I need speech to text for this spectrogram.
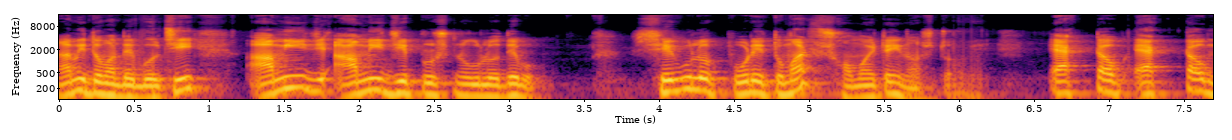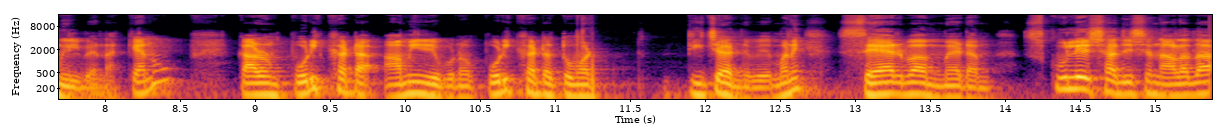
আমি তোমাদের বলছি, আমি যে আমি যে প্রশ্নগুলো দেব, সেগুলো পড়ে তোমার সময়টাই নষ্ট হবে। একটাও একটাও মিলবে না। কেন? কারণ পরীক্ষাটা আমি নেব না। পরীক্ষাটা তোমার টিচার নেবে মানে স্যার বা ম্যাডাম স্কুলের সাজেশন আলাদা,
